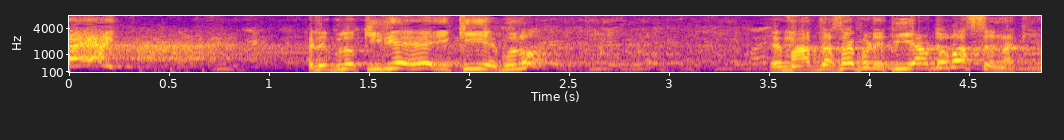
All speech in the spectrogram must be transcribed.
এই, এই, এগুলো কি রে? এই, কি এগুলো? এ মাদ্রাসায় পড়ে বিয়াদব আছে নাকি?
